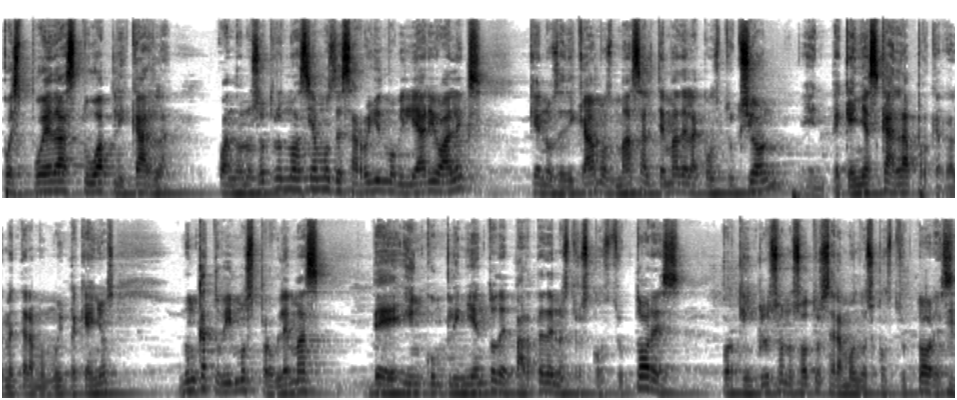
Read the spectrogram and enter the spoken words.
pues puedas tú aplicarla. Cuando nosotros no hacíamos desarrollo inmobiliario, Alex, que nos dedicábamos más al tema de la construcción en pequeña escala, porque realmente éramos muy pequeños, nunca tuvimos problemas de incumplimiento de parte de nuestros constructores, porque incluso nosotros éramos los constructores.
